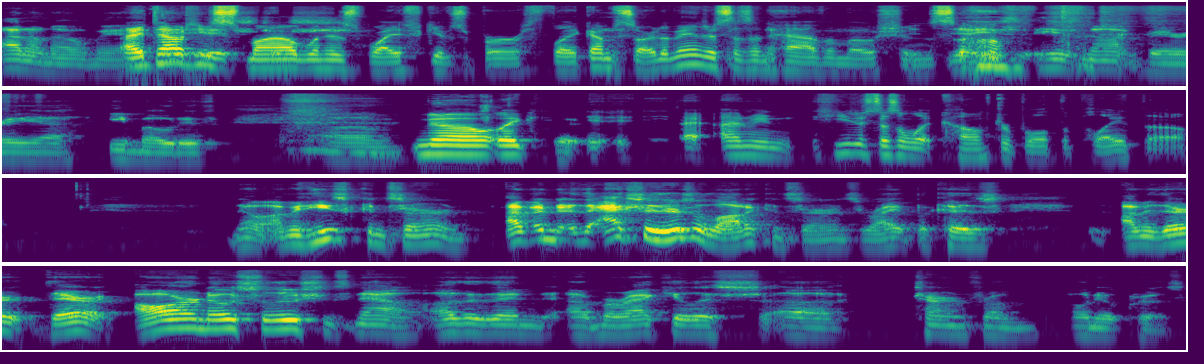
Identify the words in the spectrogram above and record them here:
I don't know, man. I doubt it, he smiled just... when his wife gives birth. Like, I'm sorry, the man just doesn't have emotions. So. Yeah, he's, he's, not very uh, emotive. Um, no, like, but... I mean, he just doesn't look comfortable at the plate, though. No, I mean he's concerned. I mean, actually, there's a lot of concerns, right? Because I mean, there there are no solutions now other than a miraculous uh, turn from Oneil Cruz.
